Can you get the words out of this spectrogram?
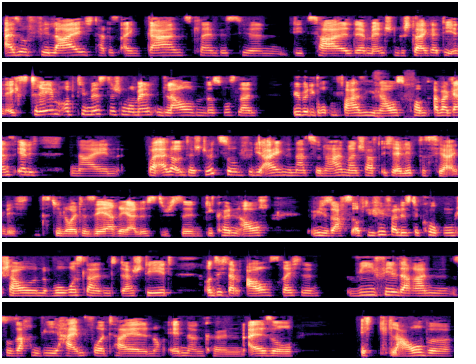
also vielleicht hat es ein ganz klein bisschen die Zahl der Menschen gesteigert, die in extrem optimistischen Momenten glauben, dass Russland über die Gruppenphase hinauskommt. Aber ganz ehrlich, nein. Bei aller Unterstützung für die eigene Nationalmannschaft, ich erlebe das hier eigentlich, dass die Leute sehr realistisch sind. Die können auch, wie du sagst, auf die FIFA-Liste gucken, schauen, wo Russland da steht und sich dann ausrechnen, wie viel daran so Sachen wie Heimvorteil noch ändern können. Also ich glaube,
